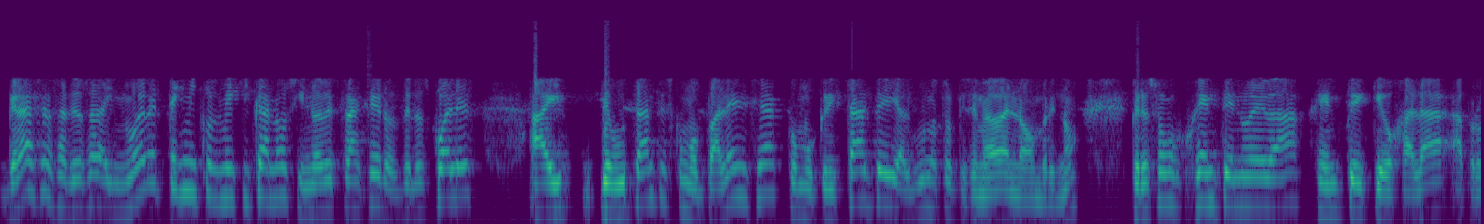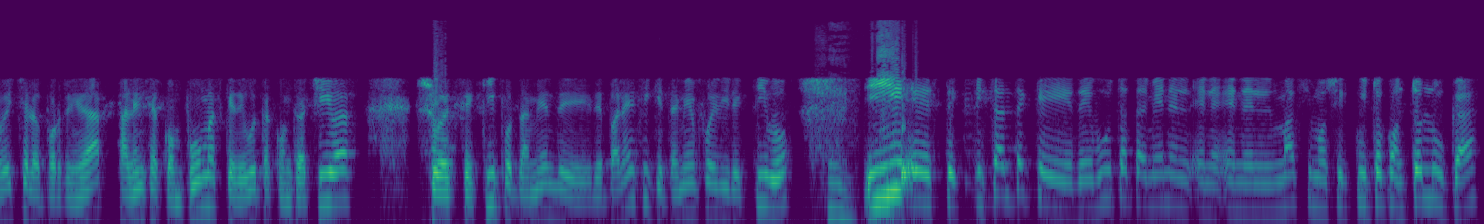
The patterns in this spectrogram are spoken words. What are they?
gracias a Dios hay nueve técnicos mexicanos y nueve extranjeros, de los cuales hay debutantes como Palencia, como Cristante y algún otro que se me va el nombre, ¿no? Pero son gente nueva, gente que ojalá aproveche la oportunidad. Palencia con Pumas, que debuta contra Chivas, su ex equipo también de, de Palencia y que también fue directivo. Y este Cristante que debuta también en, en- en el máximo circuito con Toluca,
